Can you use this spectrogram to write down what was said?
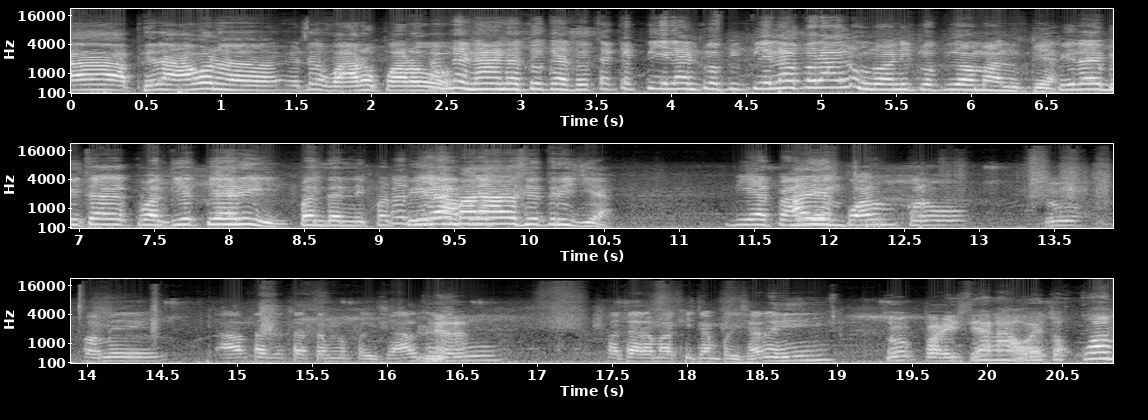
આ ફેરા આવો ને એટલે વારો પાડો. અમને ના નતું કહેતો. તો કે પેલા ટોપી પેલા પર આલું નાની ટોપી આમાં આલું કે પેલા બીજા ક્વાંતિએ પહેરી પંદરની પણ પેલા મારા છેતરી ગયા બે પાંચ ફોર્મ કરો? અમે આવતા જતા તમને પૈસા આલ દઈશું અત્યારે અમારા ખીચામાં પૈસા નહીં. તો પૈસા ના હોય તો કોમ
